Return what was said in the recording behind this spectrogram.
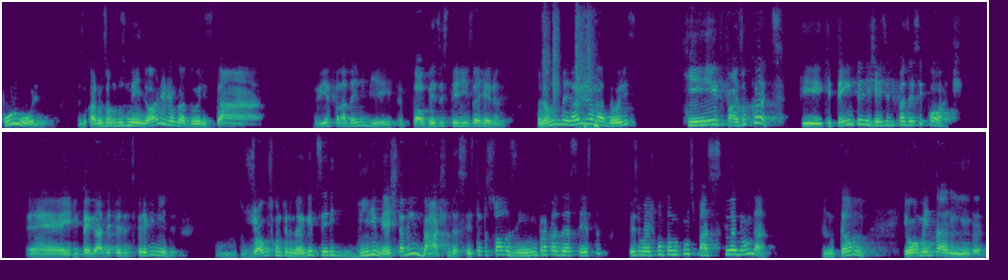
puro olho. Mas o Caruso é um dos melhores jogadores da. Eu ia falar da NBA, então, talvez eu esteja exagerando. Mas é um dos melhores jogadores que faz o cut, que, que tem inteligência de fazer esse corte é, e pegar a defesa desprevenida. Os jogos contra o Nuggets, ele vira e mexe, estava embaixo da cesta, sozinho para fazer a cesta, principalmente contando com os passes que o LeBron dá. Então, eu aumentaria,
